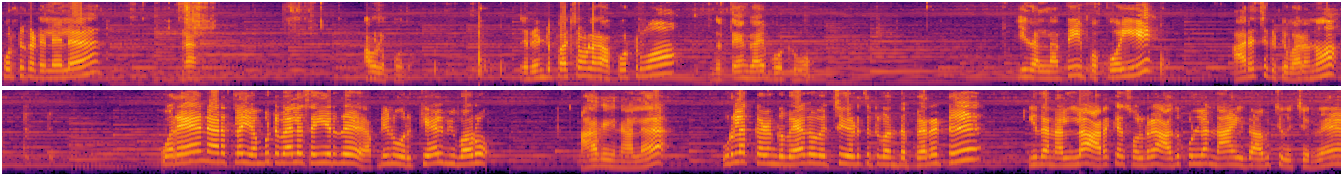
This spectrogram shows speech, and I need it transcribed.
பொட்டுக்கடலையில் அவ்வளோ போதும். இந்த ரெண்டு பச்சை மிளகாய் போட்டுருவோம் இந்த தேங்காய் போட்டுருவோம். இது எல்லாத்தையும் இப்போ போய் அரைச்சிக்கிட்டு வரணும். ஒரே நேரத்தில் எம்புட்டு வேலை செய்யறது அப்படின்னு ஒரு கேள்வி வரும். ஆகையினால உருளைக்கிழங்கு வேக வச்சு எடுத்துகிட்டு வந்த பெரட்டு இதை நல்லா அரைக்க சொல்றேன். அதுக்குள்ள நான் இதை அவிச்சு வச்சிடுறேன்.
